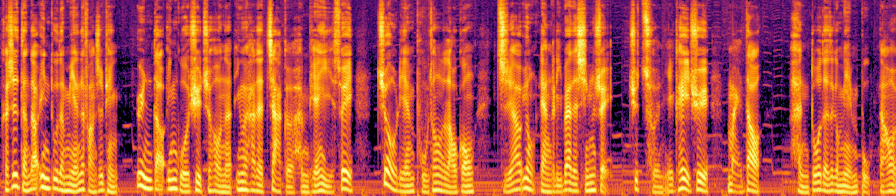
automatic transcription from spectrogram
可是等到印度的棉的纺织品运到英国去之后呢，因为它的价格很便宜，所以就连普通的劳工，只要用两个礼拜的薪水去存，也可以去买到很多的这个棉布，然后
